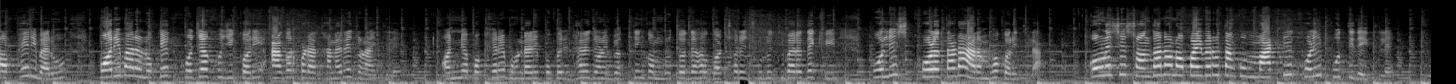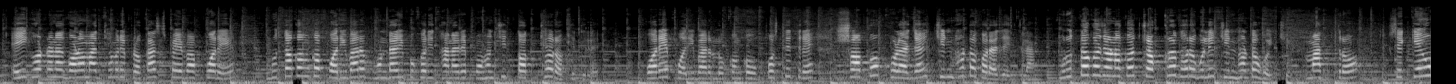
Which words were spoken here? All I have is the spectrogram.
নফেরবার পরিবার লোকে খোঁজাখোঁজি করে আগরপড়া থানার জনাই অন্য পক্ষে ভণ্ডারী পোখরীঠার জন ব্যক্তি মৃতদেহ গছরে ঝুলুবার দেখি পুলিশ খোলতাড়া আরম্ভ করেছিল কৌশি সন্ধান নপাইবার তাঁকু মাটি খোলি পোতি দিয়ে এই ঘটনা গণমাধ্যমে প্রকাশ পাইবা পরে মৃতকঙ্ পরিবার ভণ্ডারীপোখরী থানায় পৌঁছি তথ্য রক্ষিলে ପରେ ପରିବାର ଲୋକଙ୍କ ଉପସ୍ଥିତିରେ ଶବ ଖୋଳାଯାଇ ଚିହ୍ନଟ କରାଯାଇଥିଲା ମୃତକ ଜଣକ ଚକ୍ରଧର ବୋଲି ଚିହ୍ନଟ ହୋଇଛି ମାତ୍ର ସେ କେଉଁ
